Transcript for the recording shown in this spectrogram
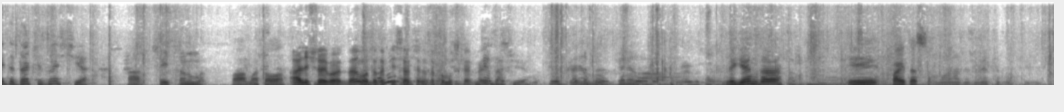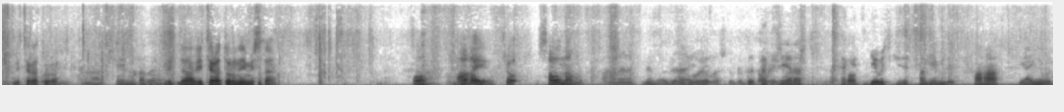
Это дача знаешь чья А. шейд ханума А. Ali şey var da, вот это 50 за Кумыкская горело Легенда и поэтесса. Литература. Ли- Да, литературные места. О, ағай, что, салына ма? да, это как зиярат как эти девочки здесь погибли Ага. и они вот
